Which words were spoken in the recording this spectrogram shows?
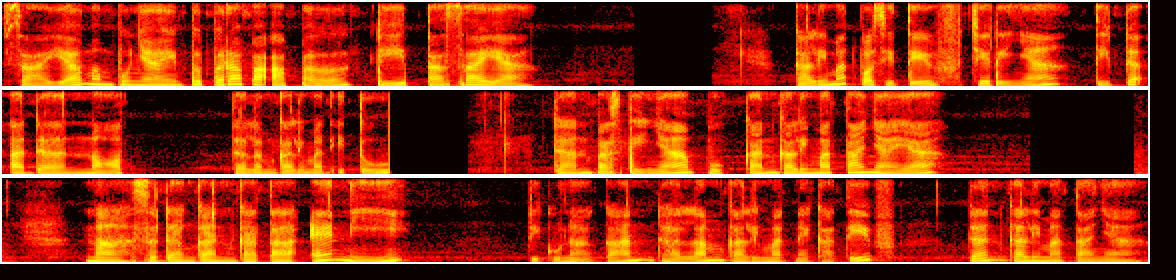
Saya mempunyai beberapa apel di tas saya. Kalimat positif cirinya tidak ada not dalam kalimat itu dan pastinya bukan kalimat tanya ya. Nah, sedangkan kata any digunakan dalam kalimat negatif dan kalimat tanya.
